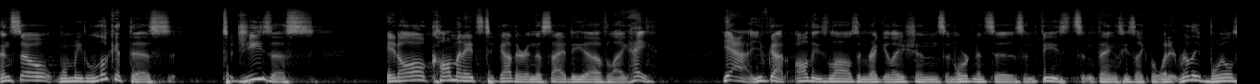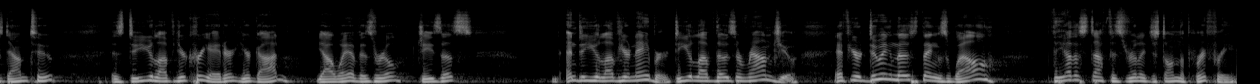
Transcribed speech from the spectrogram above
And so when we look at this to Jesus, it all culminates together in this idea of like, hey, yeah, you've got all these laws and regulations and ordinances and feasts and things. He's like, but what it really boils down to is do you love your creator, your God, Yahweh of Israel, Jesus? And do you love your neighbor? Do you love those around you? If you're doing those things well, the other stuff is really just on the periphery.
